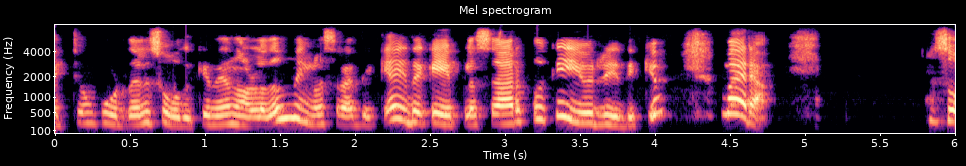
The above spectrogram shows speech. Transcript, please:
ഏറ്റവും കൂടുതൽ ചോദിക്കുന്നത് എന്നുള്ളതും നിങ്ങൾ ശ്രദ്ധിക്കുക. ഇതൊക്കെ എ പ്ലസ് ആർക്കൊക്കെ ഈ ഒരു രീതിക്കും വരാം. സോ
